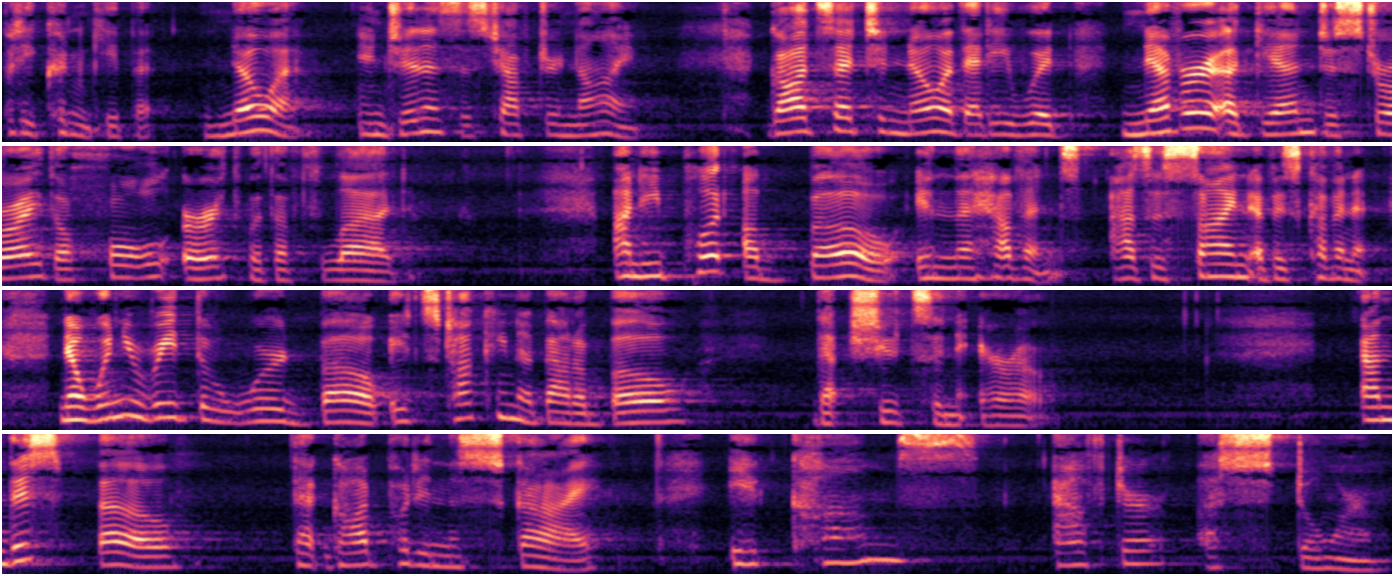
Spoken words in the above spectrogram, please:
But he couldn't keep it. Noah, in Genesis chapter 9, God said to Noah that he would never again destroy the whole earth with a flood. And he put a bow in the heavens as a sign of his covenant. Now, when you read the word bow, it's talking about a bow that shoots an arrow. And this bow that God put in the sky, it comes after a storm,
